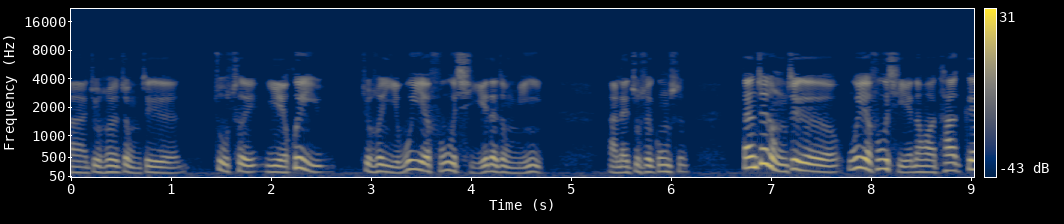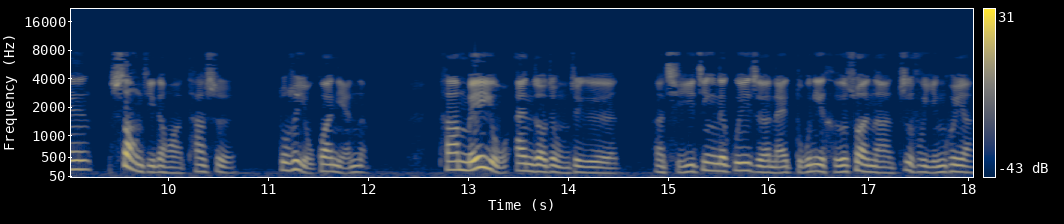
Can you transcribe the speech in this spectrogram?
啊，就是说这种这个注册也会，就是说以物业服务企业的这种名义啊来注册公司，但这种这个物业服务企业的话，它跟上级的话，它是都是有关联的，它没有按照这种这个啊企业经营的规则来独立核算呐，自负盈亏啊，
